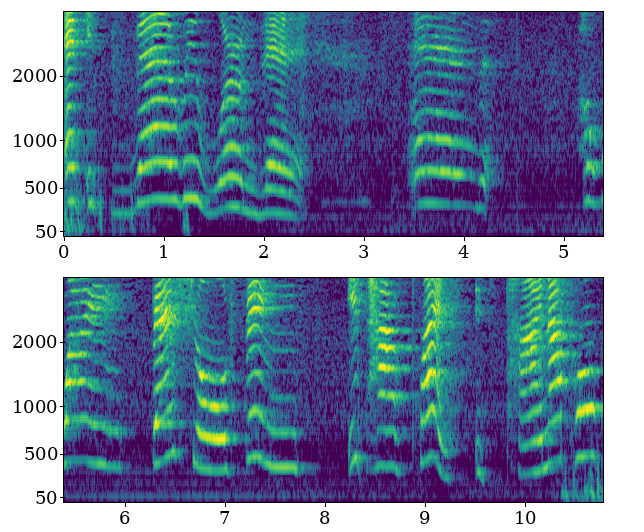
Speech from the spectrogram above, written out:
and it's very warm there. And Hawaii special things it has plants. It's pineapple.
